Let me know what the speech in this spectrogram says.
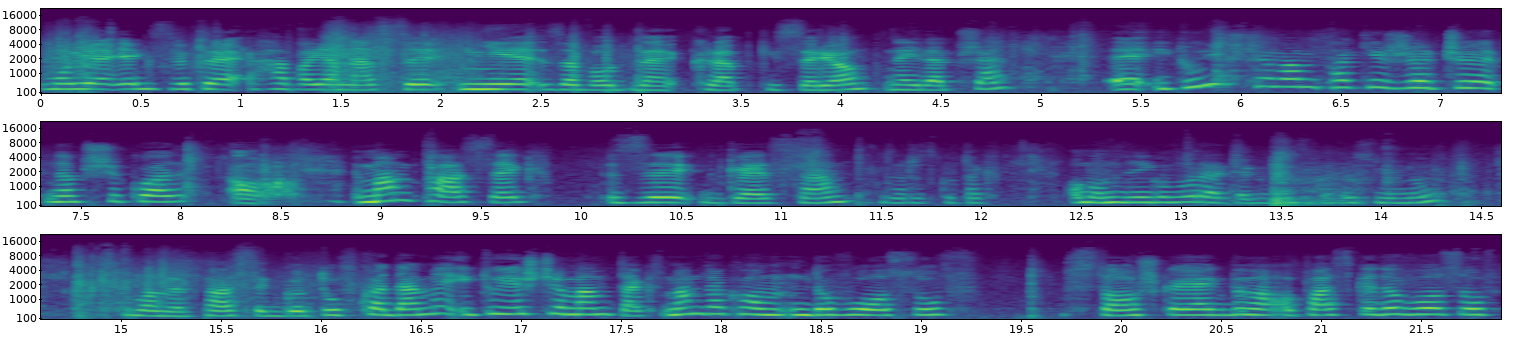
moje jak zwykle hawaianasy, niezawodne klapki, serio, najlepsze. E, I tu jeszcze mam takie rzeczy, na przykład, o, mam pasek z Gesa, zaraz go tak, o mam do niego woreczek, więc go weźmiemy. Tu mamy pasek, go tu wkładamy i tu jeszcze mam tak, mam taką do włosów, wstążkę jakby, mam opaskę do włosów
